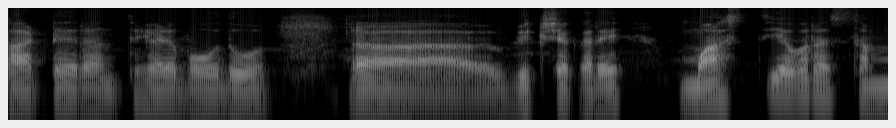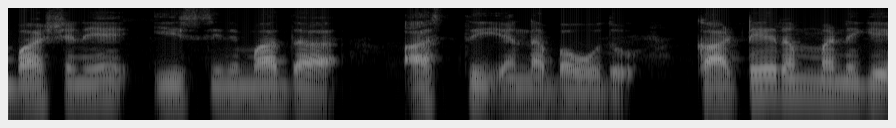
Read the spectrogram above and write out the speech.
ಕಾಟೇರ ಅಂತ ಹೇಳಬಹುದು ವೀಕ್ಷಕರೇ, ಮಾಸ್ತಿಯವರ ಸಂಭಾಷಣೆಯೇ ಈ ಸಿನಿಮಾದ ಆಸ್ತಿ ಎನ್ನಬಹುದು. ಕಾಟೇರಮ್ಮನಿಗೆ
